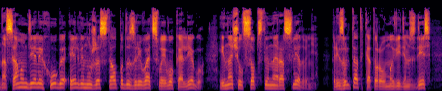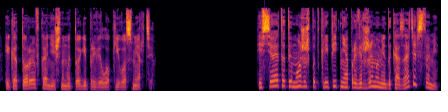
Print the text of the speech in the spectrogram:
На самом деле Хуга Эльвин уже стал подозревать своего коллегу и начал собственное расследование, результаты которого мы видим здесь и которое в конечном итоге привело к его смерти. И все это ты можешь подкрепить неопровержимыми доказательствами?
